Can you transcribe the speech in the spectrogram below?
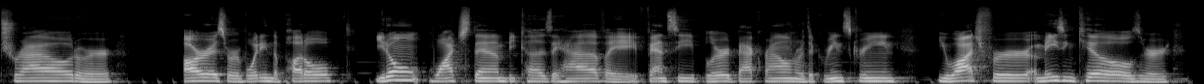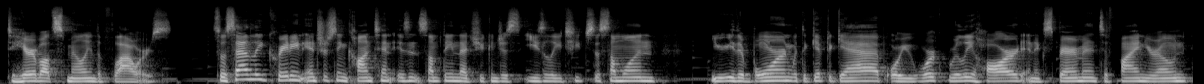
Shroud or Aris or Avoiding the Puddle. You don't watch them because they have a fancy blurred background or the green screen. You watch for amazing kills or to hear about smelling the flowers. So sadly, creating interesting content isn't something that you can just easily teach to someone. You're either born with the gift of gab or you work really hard and experiment to find your own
